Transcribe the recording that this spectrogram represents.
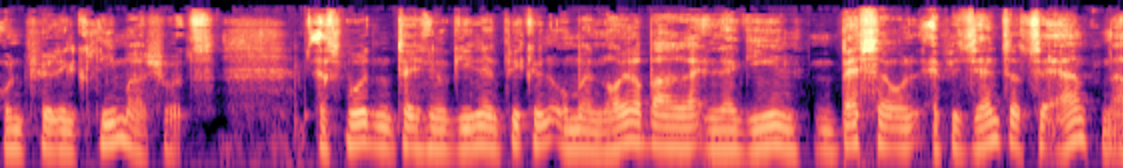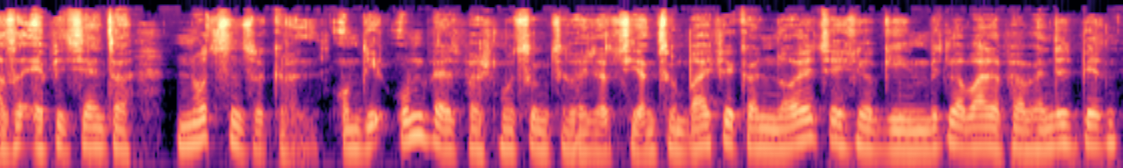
und für den Klimaschutz. Es wurden Technologien entwickelt, um erneuerbare Energien besser und effizienter zu ernten, also effizienter nutzen zu können, um die Umweltverschmutzung zu reduzieren. Zum Beispiel können neue Technologien mittlerweile verwendet werden,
